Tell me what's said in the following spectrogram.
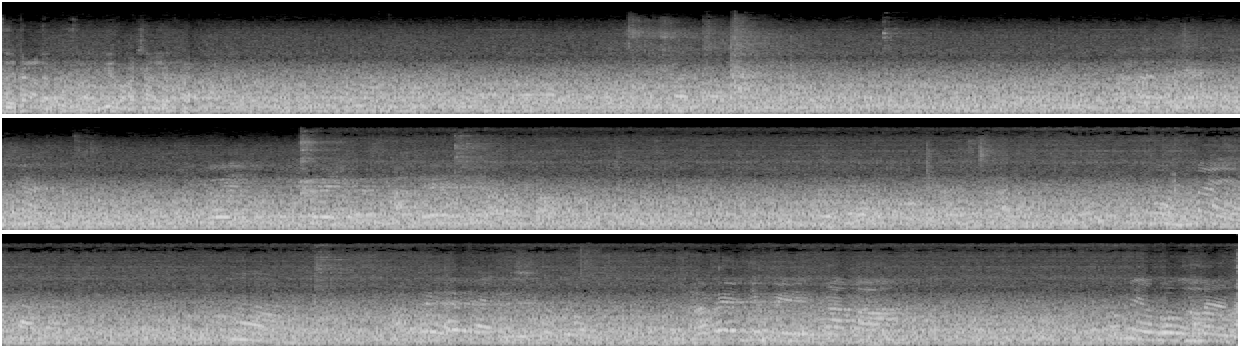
最大的部分，越往上越快。好慢呀，大哥。嗯。快的速度。哪位你会看吗？都没有那么慢呢。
